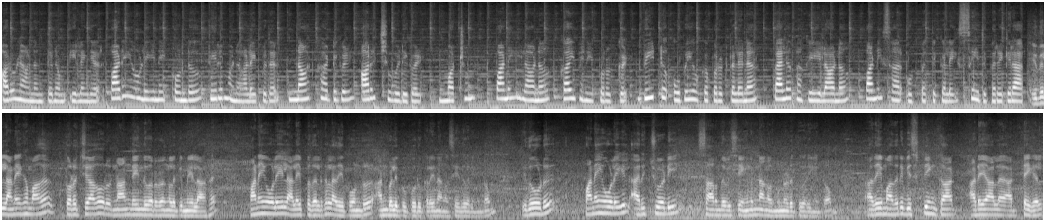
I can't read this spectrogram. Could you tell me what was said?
அருளானந்த் எனும் இளைஞர். படையோலையினை கொண்டு திருமண அழைப்புதல் நாட்காட்டிகள் அரிச்சுவடிகள் மற்றும் பனையிலான கைவினைப் பொருட்கள் வீட்டு உபயோகப் பொருட்கள் என பல வகையிலான பனைசார் உற்பத்திகளை செய்து வருகிறார். இதில் அநேகமாக தொடர்ச்சியாக ஒரு நான்கைந்து வருடங்களுக்கு மேலாக பனை ஓலையில் அழைப்புதல்கள் அதே போன்று அன்பளிப்பு பொருட்களை நாங்கள் செய்து வருகின்றோம். இதோடு பனை ஓலையில் அரிச்சுவடி சார்ந்த விஷயங்களும் நாங்கள் முன்னெடுத்து வருகின்றோம். அதே மாதிரி விசிட்டிங் கார்டு அடையாள அட்டைகள்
